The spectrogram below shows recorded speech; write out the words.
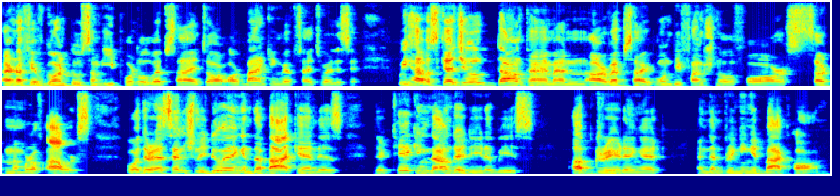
I don't know if you've gone to some e-portal websites or, or banking websites where they say we have a scheduled downtime and our website won't be functional for a certain number of hours what they're essentially doing in the back end is they're taking down their database, upgrading it, and then bringing it back on.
